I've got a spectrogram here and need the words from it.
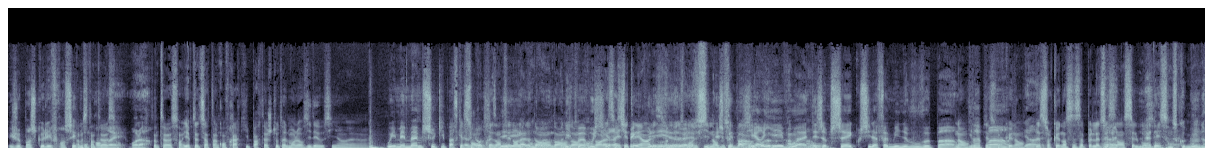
et je pense que les Français comprendraient. Voilà. C'est intéressant. Il y a peut-être certains confrères qui partagent totalement leurs idées aussi. Hein. Euh. Oui, mais même ceux qui parce qu'elles sont représentées dans la dans, dans, dans, dans la société. Hein, les idées de Est-ce que pas, vous y arrivez, vous, à des obsèques ou si la famille ne vous veut pas? Non, bien sûr que non. Bien sûr que non. Ça s'appelle la décence, c'est le bon La décence commune.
